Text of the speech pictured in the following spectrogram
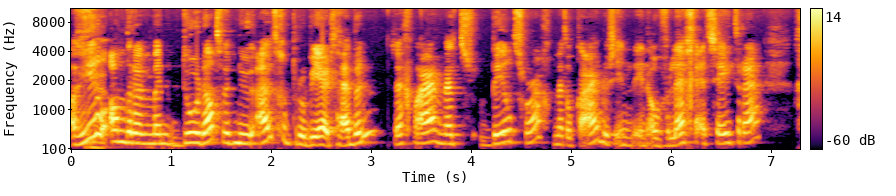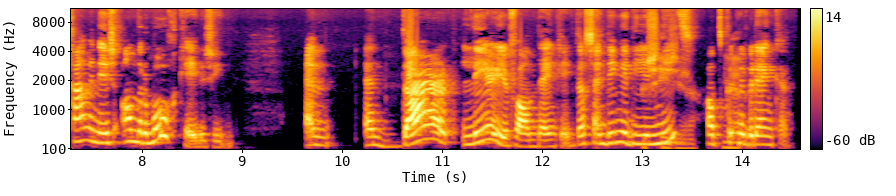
heel andere, doordat we het nu uitgeprobeerd hebben, zeg maar, met beeldzorg, met elkaar, dus in, in overleggen, et cetera, gaan we ineens andere mogelijkheden zien. En, en daar leer je van, denk ik. Dat zijn dingen die je niet had kunnen bedenken.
